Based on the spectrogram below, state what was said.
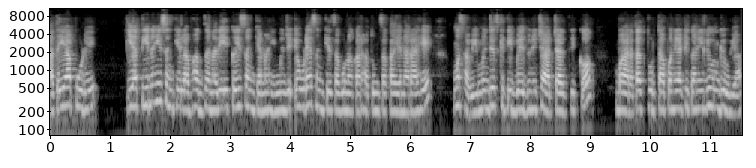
आता यापुढे या तीनही संख्येला भाग जाणारी एकही संख्या नाही. म्हणजे एवढ्या संख्येचा गुणाकार हा तुमचा काय येणार आहे? मसावी. म्हणजेच किती? बेदुनी चार चार त्रिक बारा. तात्पुरता आपण या ठिकाणी लिहून घेऊया.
